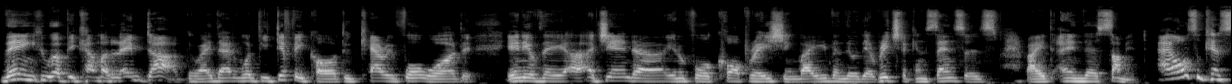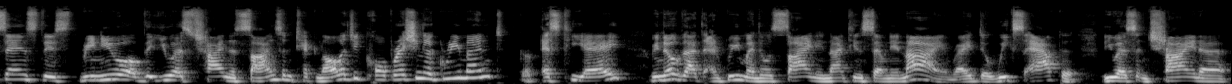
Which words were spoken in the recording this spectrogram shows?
then he will become a lame duck, right? That would be difficult to carry forward any of the uh, agenda, you know, for cooperation, right? Even though they reached a consensus, right, in the summit. I also can sense this renewal of the U.S.-China Science and Technology Cooperation Agreement, STA. We know that agreement was signed in 1979, right? The weeks after the U.S. and China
